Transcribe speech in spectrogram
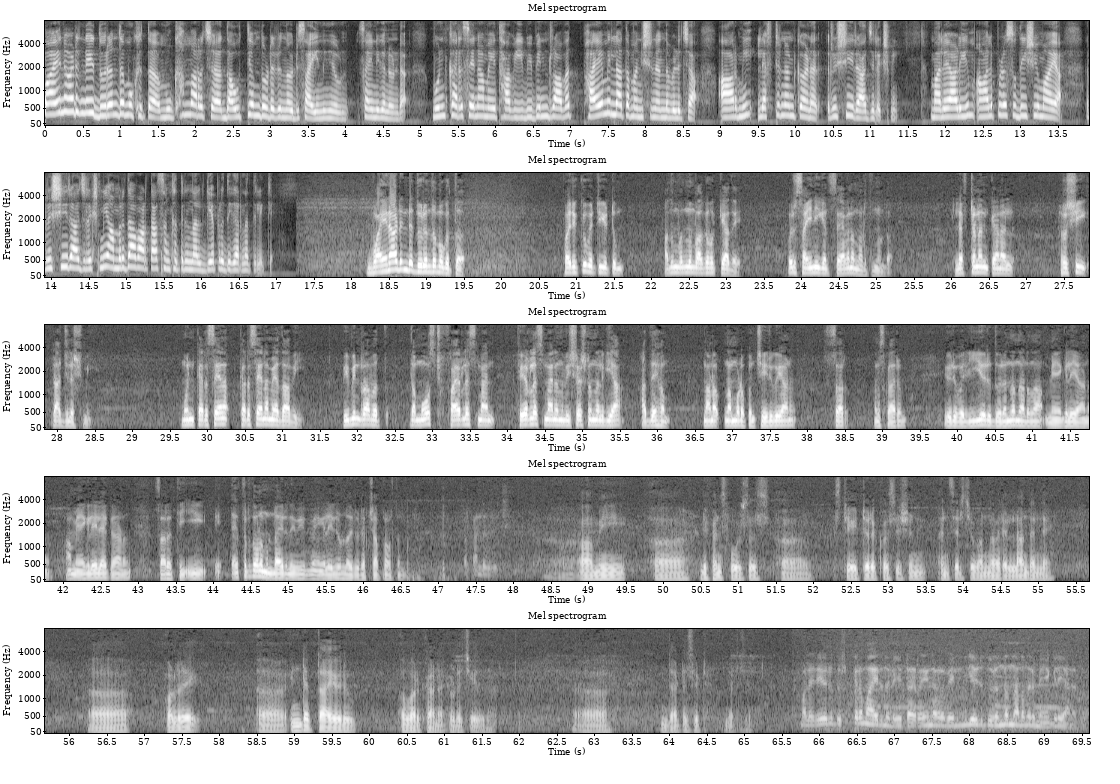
വയനാടിന്റെ ദുരന്തമുഖത്ത് മുഖം മറച്ച് ദൗത്യം തുടരുന്ന ഒരു സൈനിക സൈനികനുണ്ട്. മുൻ കരസേനാ മേധാവി വിപിൻ റാവത്ത് ഭയമില്ലാത്ത മനുഷ്യൻ എന്ന് വിളിച്ച army lieutenant colonel Rishi Rajalakshmi. മലയാളിയും ആലപ്പുഴ സ്വദേശിയുമായ ഋഷി രാജലക്ഷ്മി അമൃത വാർത്താ സംഘത്തിന് നൽകിയ പ്രതികരണത്തിലേക്ക്. വയനാടിന്റെ ദുരന്തമുഖത്ത് പരുക്ക് പറ്റിയിട്ടും അതും ഒന്നും വകവയ്ക്കാതെ ഒരു സൈനികൻ സേവനം നടത്തുന്നുണ്ട്. Lieutenant colonel Rishi Rajalakshmi. മുൻ കരസേന കരസേന മേധാവി Bipin Rawat the most fearless man fearless man എന്ന വിശേഷണം നൽകിയ അദ്ദേഹം നമ്മോടൊപ്പം ചേരുകയാണ്. സർ നമസ്കാരം. ഈ ഒരു വലിയൊരു ദുരന്തം നടന്ന മേഖലയാണ്. ആ മേഖലയിലേക്കാണ് സാർ എത്തി. ഈ എത്രത്തോളം ഉണ്ടായിരുന്നു ഈ മേഖലയിലുള്ള ഒരു രക്ഷാപ്രവർത്തനം? Army defence forces state requisition അനുസരിച്ച് വന്നവരെല്ലാം തന്നെ വളരെ ഇൻഡെപ്തായ ഒരു വർക്കാണ് ഇവിടെ ചെയ്തത്. That is it that is it വളരെ ഒരു ദുഷ്കരമായിരുന്നല്ലോ? ഈ ടെറൈൻ വലിയൊരു ദുരന്തം നടന്നൊരു മേഖലയാണത്.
